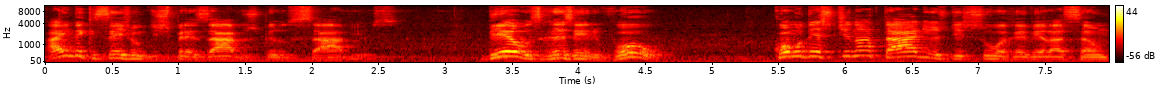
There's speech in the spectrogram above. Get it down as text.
Ainda que sejam desprezados pelos sábios, Deus reservou como destinatários de sua revelação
